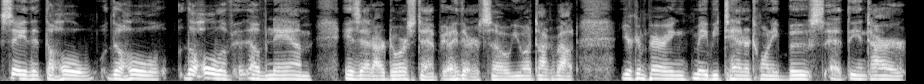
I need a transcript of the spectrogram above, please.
say that the whole the whole the whole of, of NAMM is at our doorstep either. So you want to talk about you're comparing maybe ten or twenty booths at the entire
